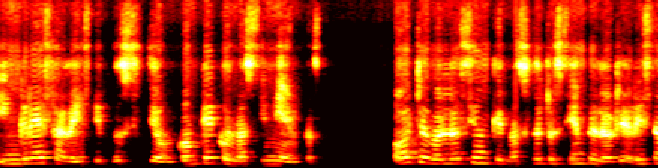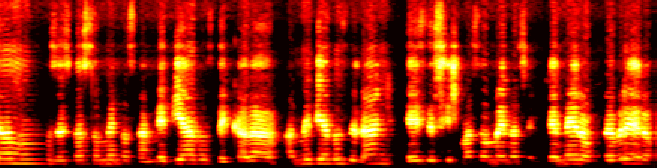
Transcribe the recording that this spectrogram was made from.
ingresa a la institución, con qué conocimientos. Otra evaluación que nosotros siempre lo realizamos es más o menos a mediados de cada, a mediados del año, es decir, más o menos en enero, febrero,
